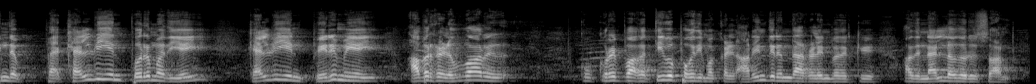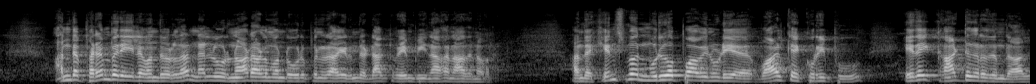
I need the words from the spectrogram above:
இந்த கல்வியின் பெருமதியை கல்வியின் பெருமையை அவர்கள் எவ்வாறு குறைப்பாக குறிப்பாக தீவுப்பகுதி மக்கள் அறிந்திருந்தார்கள் என்பதற்கு அது நல்லதொரு சான்று. அந்த பரம்பரையில் வந்தவர்கள் தான் நல்லூர் நாடாளுமன்ற உறுப்பினராக இருந்த டாக்டர் எம்பி நாகநாதன் அவர் அந்த ஹென்ஸ்மன் முருகப்பாவினுடைய வாழ்க்கை குறிப்பு எதை காட்டுகிறது என்றால்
